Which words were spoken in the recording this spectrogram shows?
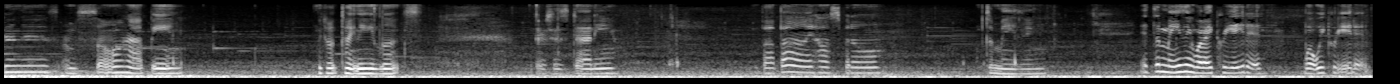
goodness. I'm so happy. Look how tiny he looks. There's his daddy. Bye-bye, hospital. It's amazing. It's amazing what I created. What we created.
